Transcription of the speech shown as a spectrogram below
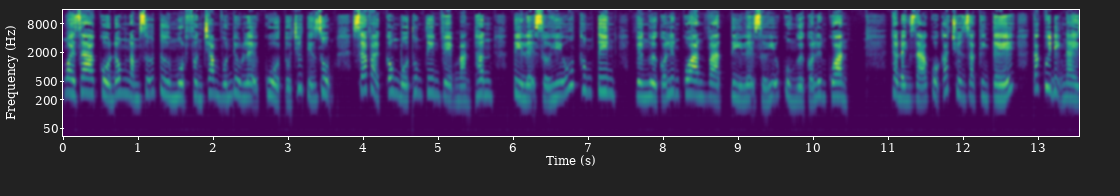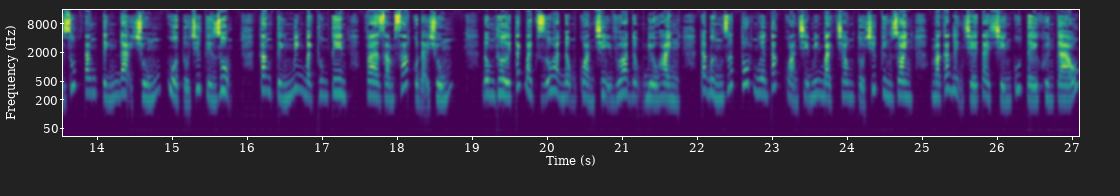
Ngoài ra, cổ đông nắm giữ từ 1% vốn điều lệ của tổ chức tiến dụng sẽ phải công bố thông tin về bản thân, tỷ lệ sở hữu, thông tin về người có liên quan và tỷ lệ sở hữu của người có liên quan. Theo đánh giá của các chuyên gia kinh tế, các quy định này giúp tăng tính đại chúng của tổ chức tiến dụng, tăng tính minh bạch thông tin và giám sát của đại chúng, đồng thời tách bạch giữa hoạt động quản trị với hoạt động điều hành, đáp ứng rất tốt nguyên tắc quản trị minh bạch trong tổ chức kinh doanh mà các định chế tài chính quốc tế khuyến cáo.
